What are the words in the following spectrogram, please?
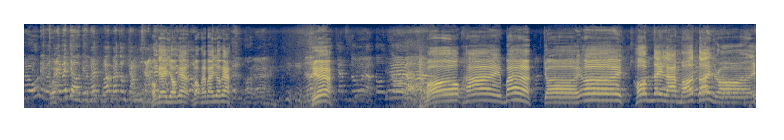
thôi uống đi mà tay phải chờ kìa phải phải phải còn cầm sẵn ok vô nha. một hai ba vô nha. Chia một hai ba. Trời ơi hôm nay là mở tới rồi.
